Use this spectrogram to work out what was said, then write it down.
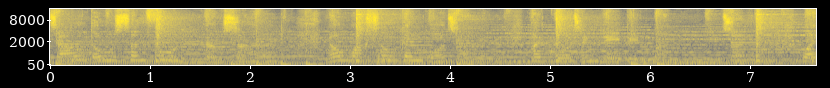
找到新欢良辰，偶或收根过场，不过请你别问尽，为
